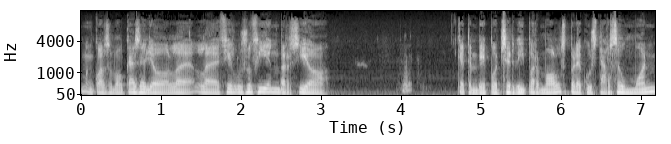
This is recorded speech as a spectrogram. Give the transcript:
en qualsevol cas allò, la, la filosofia en versió que també pot servir per molts per acostar-se a un món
